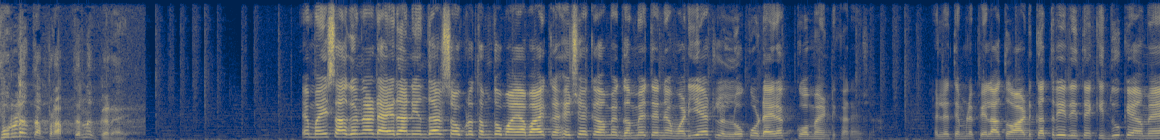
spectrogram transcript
પૂર્ણતા પ્રાપ્ત ન કરાય. એ મહીસાગરના ડાયરાની અંદર સૌપ્રથમ તો માયાભાઈ કહે છે કે અમે ગમે તેને મળીએ એટલે લોકો ડાયરેક્ટ કોમેન્ટ કરે છે. એટલે તેમણે પહેલાં તો આડકતરી રીતે કીધું કે અમે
